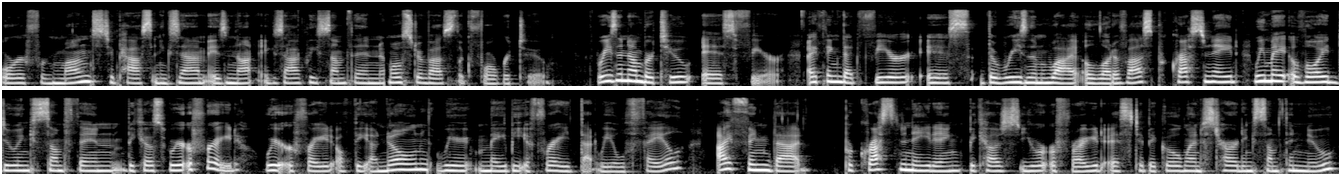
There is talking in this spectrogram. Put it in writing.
or for months to pass an exam is not exactly something most of us look forward to. Reason number two is fear. I think that fear is the reason why a lot of us procrastinate. We may avoid doing something because we're afraid. We're afraid of the unknown. We may be afraid that we will fail. I think that procrastinating because you're afraid is typical when starting something new.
